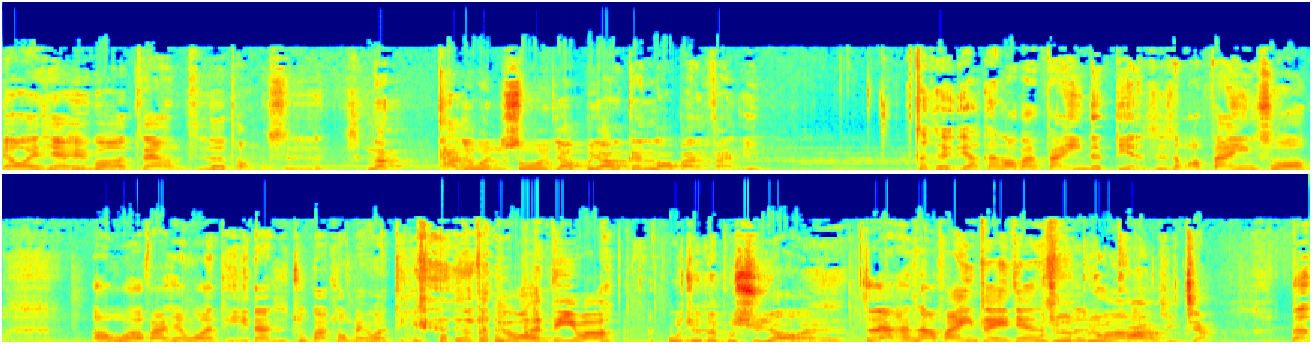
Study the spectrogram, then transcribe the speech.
因为我以前也遇过这样子的同事，那他就问说，要不要跟老板反映？这个要跟老板反映的点是什么？反映说。呃，我有发现问题，但是主管说没问题，是 这个问题吗？我觉得不需要哎、欸。对啊，他是要反映这一件事。我觉得不用跨级讲。那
